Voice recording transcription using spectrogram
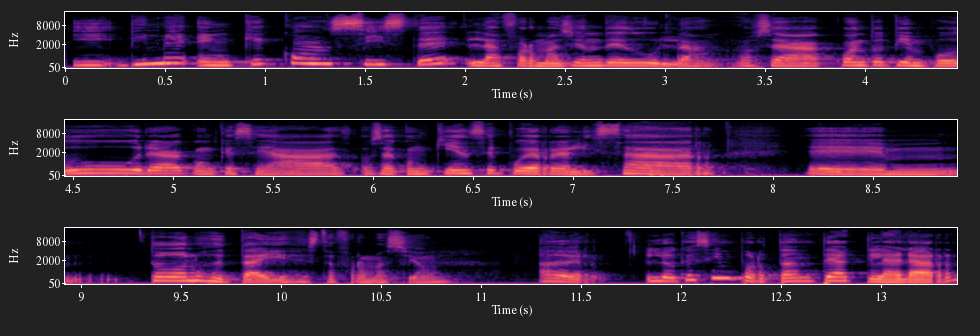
Y dime en qué consiste la formación de Dula, o sea, cuánto tiempo dura, con qué se hace, o sea, con quién se puede realizar, em, todos los detalles de esta formación. A ver, lo que es importante aclarar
